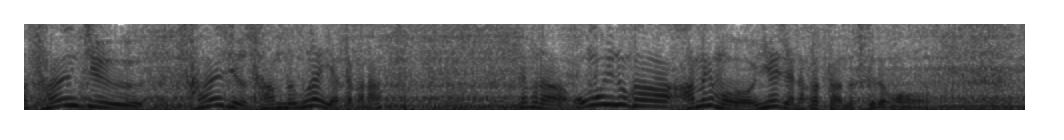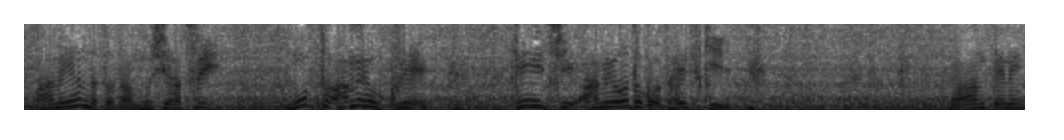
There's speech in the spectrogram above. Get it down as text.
は30、33度ぐらいやったかな。だから思いのが雨も嫌じゃなかったんですけども、雨止んだ途端蒸し暑い。もっと雨をくれ。ケンチ雨男大好き。なんてね、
